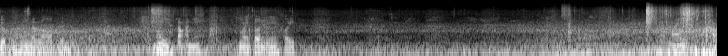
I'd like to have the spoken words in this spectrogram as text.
จุดไม่ให้มันรอบเลยนะนี่ต้องอันนี้ ไม่ต้นนี้เขาอีก ไม่เขา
